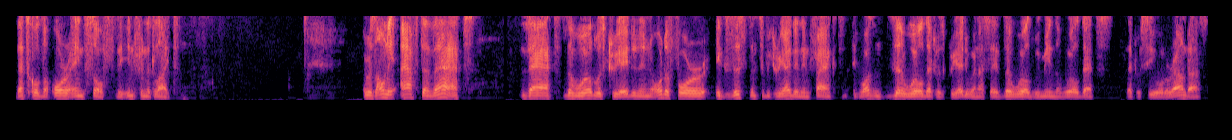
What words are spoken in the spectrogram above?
That's called the Or Ein Sof, the infinite light. It was only after that that the world was created. In order for existence to be created, in fact, it wasn't the world that was created. When I say the world, we mean the world that's that we see all around us.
